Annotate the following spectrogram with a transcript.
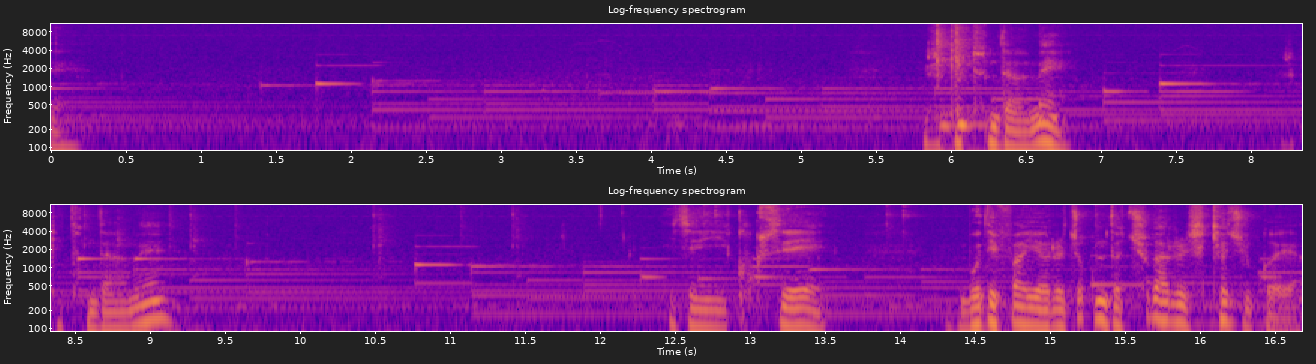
네. 이렇게 둔 다음에 이렇게 둔 다음에 이제 이 국수에 modifier를 조금 더 추가를 시켜 줄 거예요.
